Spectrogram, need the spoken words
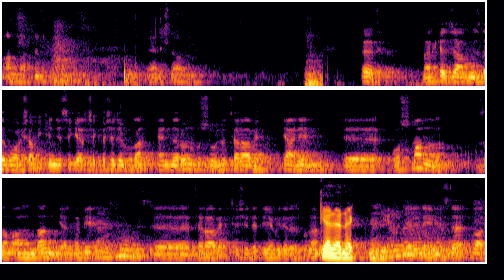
anlatın. Ben size alayım. Evet. Merkez camimizde bu akşam ikincisi gerçekleşecek olan Enderun usulü teravih. Yani e, Osmanlı zamanından gelme bir e, teravih çeşidi diyebiliriz buna. Gelenek mi diye. Geleneğimizde var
